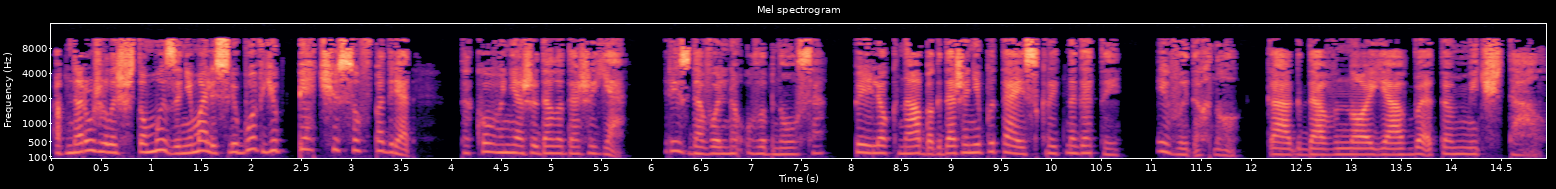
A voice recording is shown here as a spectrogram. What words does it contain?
обнаружилось, что мы занимались любовью пять часов подряд. Такого не ожидала даже я. Рис довольно улыбнулся, перелег на бок, даже не пытаясь скрыть ноготы, и выдохнул. «Как давно я об этом мечтал!»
